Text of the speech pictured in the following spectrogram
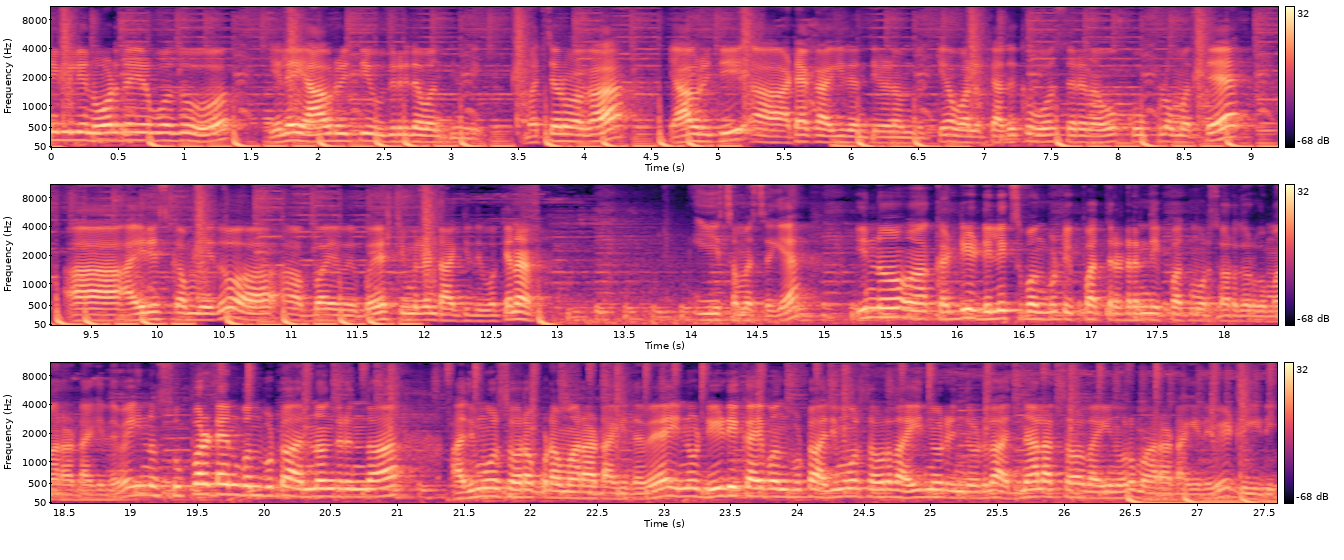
ನೀವು ಇಲ್ಲಿ ನೋಡದೇ ಇರ್ಬೋದು, ಎಲೆ ಯಾವ ರೀತಿ ಉದುರಿದಾವೆ ಅಂತೇಳಿ ಮಚ್ಚರುವಾಗ ಯಾವ ರೀತಿ ಅಟ್ಯಾಕ್ ಆಗಿದೆ ಅಂತೇಳಿ ನಮ್ಮದಕ್ಕೆ ಹೊಲಕ್ಕೆ ಅದಕ್ಕೆ ಹೋದ್ಸರಿ ನಾವು ಕೂಪ್ಲು ಮತ್ತು ಐರಿಸ್ ಕಂಪ್ನಿದು ಬಯೋಸ್ಟಿಮ್ಯುಲೆಂಟ್ ಹಾಕಿದ್ದೀವಿ. ಓಕೆನಾ ಈ ಸಮಸ್ಯೆಗೆ. ಇನ್ನು ಕಡ್ಡಿ ಡಿಲಿಕ್ಸ್ ಬಂದ್ಬಿಟ್ಟು ಇಪ್ಪತ್ತೆರಡರಿಂದ ಇಪ್ಪತ್ತ್ಮೂರು ಸಾವಿರದವರೆಗೂ ಮಾರಾಟ ಆಗಿದ್ದಾವೆ. ಇನ್ನು ಸೂಪರ್ ಟೆನ್ ಬಂದ್ಬಿಟ್ಟು ಹನ್ನೊಂದರಿಂದ ಹದಿಮೂರು ಸಾವಿರ ಕೂಡ ಮಾರಾಟ ಆಗಿದ್ದಾವೆ. ಇನ್ನು ಡಿ ಡಿ ಕಾಯಿ ಬಂದ್ಬಿಟ್ಟು ಹದಿಮೂರು ಸಾವಿರದ ಐನೂರಿಂದ ಹಿಡಿದು ಹದಿನಾಲ್ಕು ಸಾವಿರದ ಐನೂರು ಮಾರಾಟ ಆಗಿದ್ದೀವಿ ಡಿ ಡಿ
